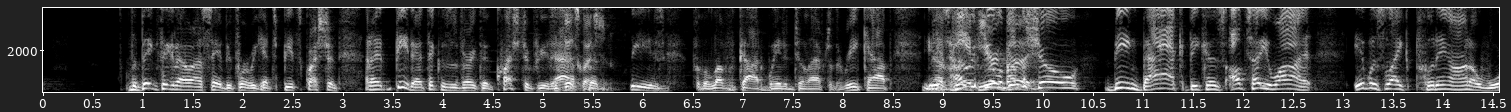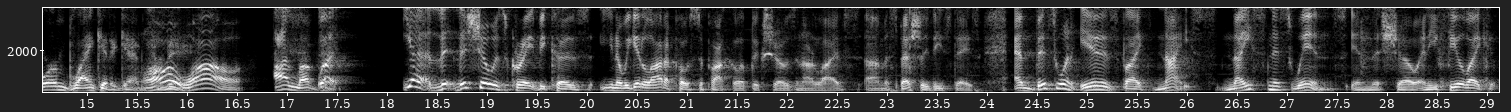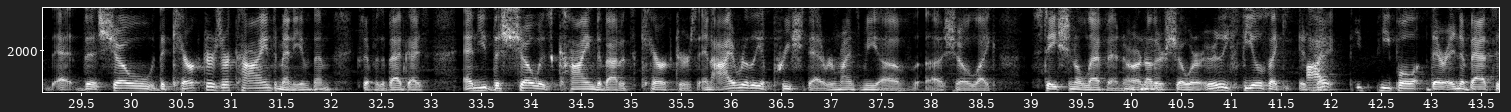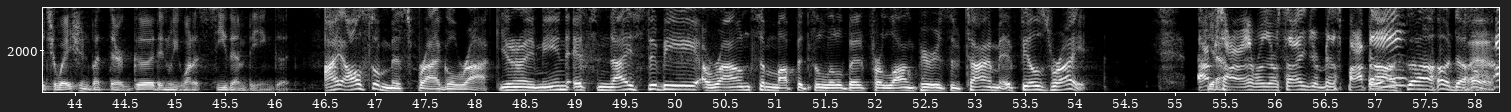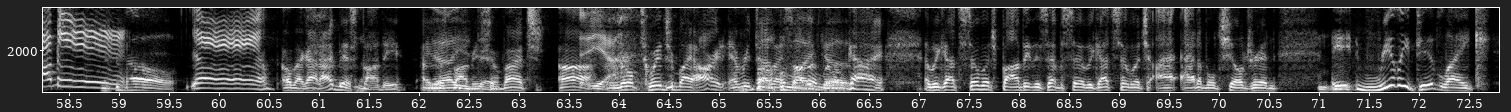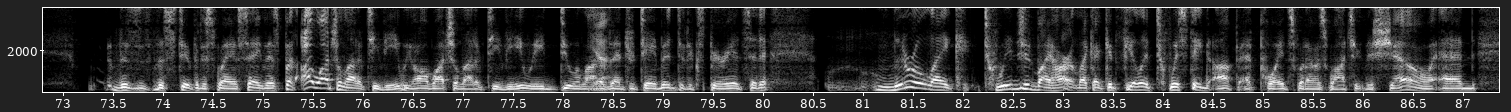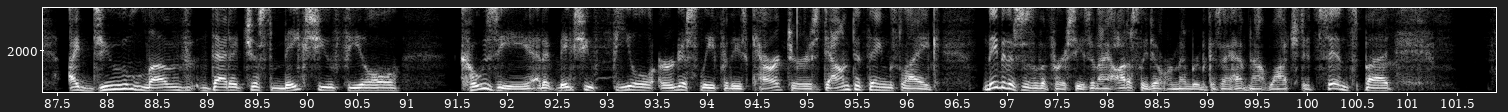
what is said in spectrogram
The big thing that I want to say before we get to Pete's question, and I, Pete, I think this is a very good question for you It's to good ask, question. but please, for the love of God, wait until after the recap. Is Now, how do you feel about the show being back? Because I'll tell you what, it was like putting on a warm blanket again. For Oh me. wow! I loved it. Yeah, th- this show is great because you know we get a lot of post-apocalyptic shows in our lives, um, especially these days. And this one is like nice. Niceness wins in this show, and you feel like uh, the show, the characters are kind, many of them, except for the bad guys, and you, the show is kind about its characters, and I really appreciate that. It reminds me of a show like. Station Eleven or another show where it really feels like it's I- like these people they're in a bad situation but they're good and we want to see them being good. I also miss Fraggle Rock. You know what I mean? It's nice to be around some Muppets a little bit for long periods of time. It feels right. I'm Yeah. sorry, were you saying you miss Bobby? Oh, so no, Bobby! no. Yeah. Oh my God, I miss Bobby. I Yeah, miss Bobby so much. Ah, Yeah. a little twinge in my heart every time I Oh saw my that little guy. And we got so much Bobby this episode. We got so much a- animal children. Mm-hmm. It really did like. This is the stupidest way of saying this, but I watch a lot of TV. We all watch a lot of TV. We do a lot Yeah. of entertainment and experience in it literal like twinge in my heart like i could feel it twisting up at points when i was watching the show and i do love that it just makes you feel cozy and it makes you feel earnestly for these characters down to things like maybe this was the first season i honestly don't remember because i have not watched it since but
